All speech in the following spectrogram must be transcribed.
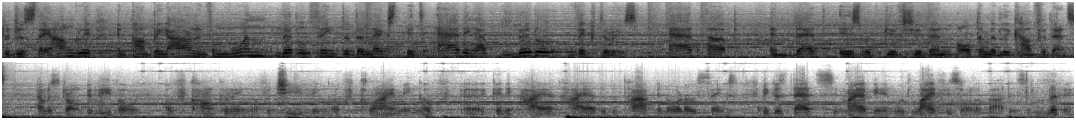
to just stay hungry and pumping iron. And from one little thing to the next, it's adding up little victories, add up, and that is what gives you then ultimately confidence. I'm a strong believer of, conquering, of achieving, of climbing, of uh, getting higher and higher to the top in all those things. Because that's, in my opinion, what life is all about, is living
